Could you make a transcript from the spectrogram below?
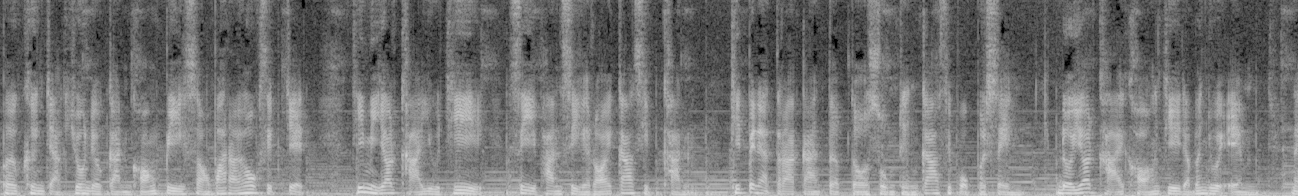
เพิ่มขึ้นจากช่วงเดียวกันของปี 2567 ที่มียอดขายอยู่ที่ 4,490 คัน คิดเป็นอัตราการเติบโตสูงถึง 96%โดยยอดขายของ GWM ใน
